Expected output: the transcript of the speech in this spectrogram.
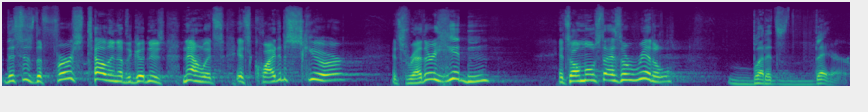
this is the first telling of the good news. Now, it's, it's quite obscure, it's rather hidden, it's almost as a riddle, but it's there.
